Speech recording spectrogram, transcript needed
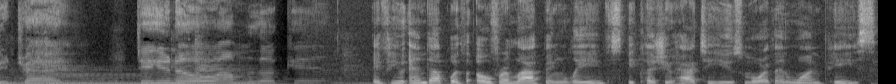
You drive. Do you know I'm looking? If you end up with overlapping leaves because you had to use more than one piece,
